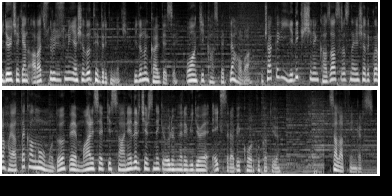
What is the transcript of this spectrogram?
Videoyu çeken araç sürücüsünün yaşadığı tedirginlik, videonun kalitesi, o anki kasvetli hava, uçaktaki 7 kişinin kaza sırasında yaşadıkları hayatta kalma umudu ve maalesef ki saniyeler içerisindeki ölümlere videoya ekstra bir korku katıyor. Salad Fingers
